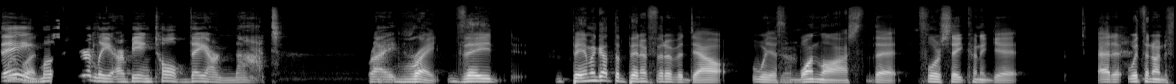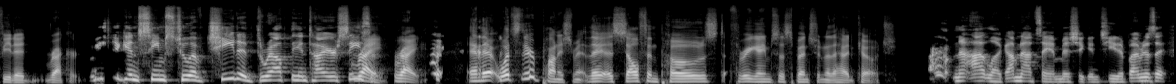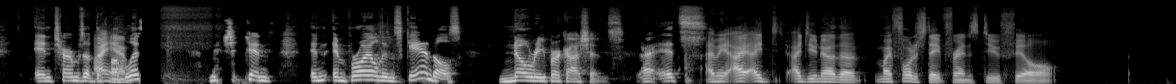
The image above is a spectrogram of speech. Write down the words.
they most assuredly are being told they are not. Right. Right. They Bama got the benefit of a doubt with Yeah. one loss that Florida State couldn't get at it with an undefeated record. Michigan seems to have cheated throughout the entire season. Right, right. And what's their punishment? They a self-imposed three-game suspension of the head coach. Now, look, I'm not saying Michigan cheated, but I'm just saying in terms of the I publicity, Michigan in, embroiled in scandals, no repercussions. Right? It's I mean, I, I I do know the my Florida State friends do feel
